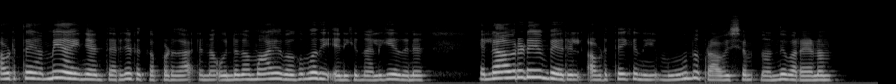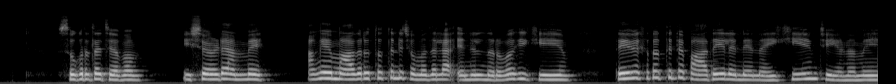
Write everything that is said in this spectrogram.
അവിടുത്തെ അമ്മയായി ഞാൻ തിരഞ്ഞെടുക്കപ്പെടുക എന്ന ഉന്നതമായ ബഹുമതി എനിക്ക് നൽകിയതിന് എല്ലാവരുടെയും പേരിൽ അവിടത്തേക്ക് നീ മൂന്ന് പ്രാവശ്യം നന്ദി പറയണം. സുഹൃത ജപം. ഈശോയുടെ അമ്മേ അങ്ങേ മാതൃത്വത്തിന്റെ ചുമതല എന്നിൽ നിർവഹിക്കുകയും ദൈവഹിതത്തിന്റെ പാതയിൽ എന്നെ നയിക്കുകയും ചെയ്യണമേ.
